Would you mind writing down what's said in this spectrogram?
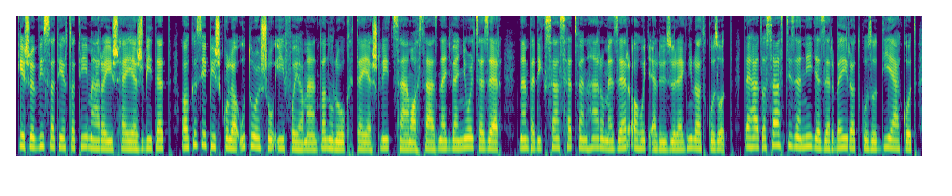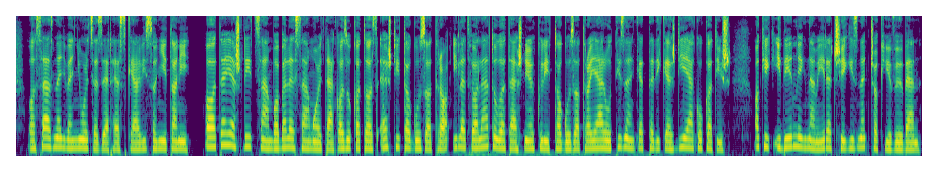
Később visszatért a témára is helyesbített, a középiskola utolsó évfolyamán tanulók teljes létszáma 148 ezer, nem pedig 173 ezer, ahogy előzőleg nyilatkozott, tehát a 114 ezer beiratkozott diákot a 148 ezerhez kell viszonyítani. A teljes létszámba beleszámolták azokat az esti tagozatra, illetve a látogatás nélküli tagozatra járó 12-es diákokat is, akik idén még nem érettségiznek, csak jövőben.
